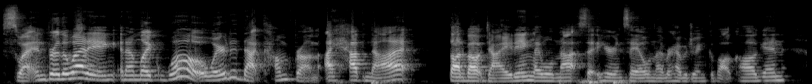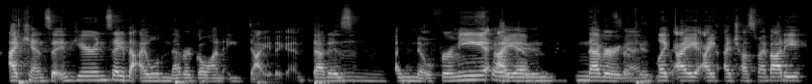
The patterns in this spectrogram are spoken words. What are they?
sweating for the wedding. And I'm like, whoa, where did that come from? I have not thought about dieting. I will not sit here and say I will never have a drink of alcohol again. I can sit in here and say that I will never go on a diet again. That is mm. a no for me. So I am good. never so again. Good. Like I, I I trust my body.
